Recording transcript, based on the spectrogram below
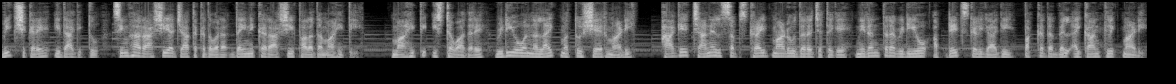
ವೀಕ್ಷಕರೇ, ಇದಾಗಿತ್ತು ಸಿಂಹ ರಾಶಿಯ ಜಾತಕದವರ ದೈನಿಕ ರಾಶಿ ಫಲದ ಮಾಹಿತಿ. ಮಾಹಿತಿ ಇಷ್ಟವಾದರೆ ವಿಡಿಯೋವನ್ನು ಲೈಕ್ ಮತ್ತು ಶೇರ್ ಮಾಡಿ. ಹಾಗೆ ಚಾನೆಲ್ ಸಬ್ಸ್ಕ್ರೈಬ್ ಮಾಡುವುದರ ಜೊತೆಗೆ ನಿರಂತರ ವಿಡಿಯೋ ಅಪ್ಡೇಟ್ಸ್ಗಳಿಗಾಗಿ ಪಕ್ಕದ ಬೆಲ್ ಐಕಾನ್ ಕ್ಲಿಕ್ ಮಾಡಿ.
